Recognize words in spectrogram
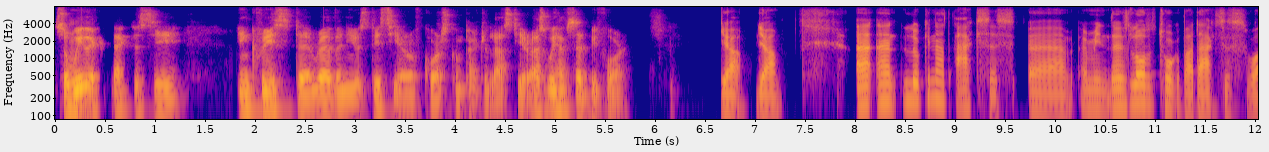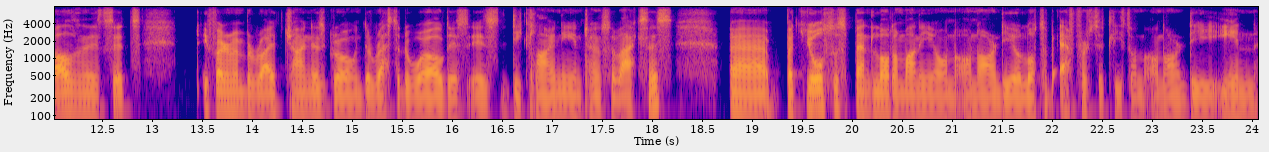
So we mm-hmm. expect to see increased uh, revenues this year, of course, compared to last year, as we have said before. Yeah. Yeah. And looking at access, um, I mean, there's a lot of talk about access as well, and it's if I remember right, China is growing, the rest of the world is declining in terms of access. Uh, but you also spend a lot of money on R&D, or lots of efforts at least on R&D in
